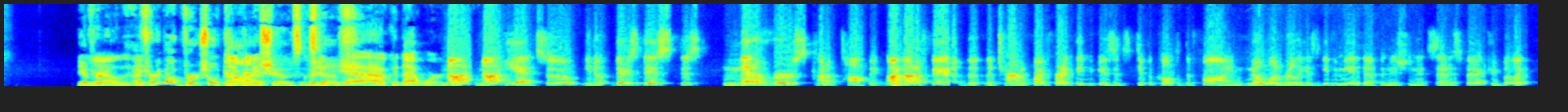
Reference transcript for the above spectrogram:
yeah, I've heard, reality? I've heard about virtual Like, comedy how- shows and could it- stuff. yeah, how could that work? Not not yet. So you know, there's this this metaverse kind of topic. I'm not a fan of the, the term, quite frankly, because it's difficult to define. No one really has given me a definition that's satisfactory. But like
